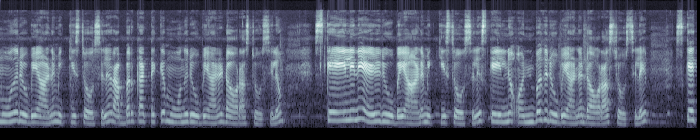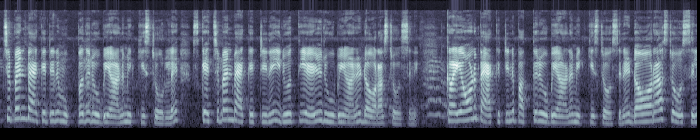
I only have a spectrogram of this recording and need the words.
മൂന്ന് രൂപയാണ് മിക്കി സ്റ്റോഴ്സിൽ റബ്ബർ കട്ടയ്ക്ക് മൂന്ന് രൂപയാണ് ഡോറ സ്റ്റോഴ്സിലും. സ്കെയിലിന് ഏഴ് രൂപയാണ് മിക്കി സ്റ്റോഴ്സിൽ സ്കെയിലിന് ഒൻപത് രൂപയാണ് ഡോറ സ്റ്റോഴ്സിൽ സ്കെച്ച് പെൻ പാക്കറ്റിന് മുപ്പത് രൂപയാണ് മിക്കി സ്റ്റോറിലെ. സ്കെച്ച് പെൻ പാക്കറ്റിന് ഇരുപത്തിയേഴ് രൂപയാണ് ഡോറ സ്റ്റോഴ്സിന്. ക്രയോൺ പാക്കറ്റിന് പത്ത് രൂപയാണ് മിക്കി സ്റ്റോഴ്സിന്. ഡോറ സ്റ്റോഴ്സിൽ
